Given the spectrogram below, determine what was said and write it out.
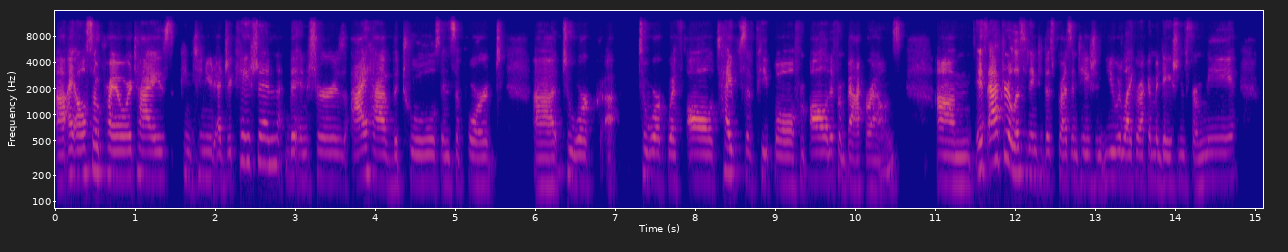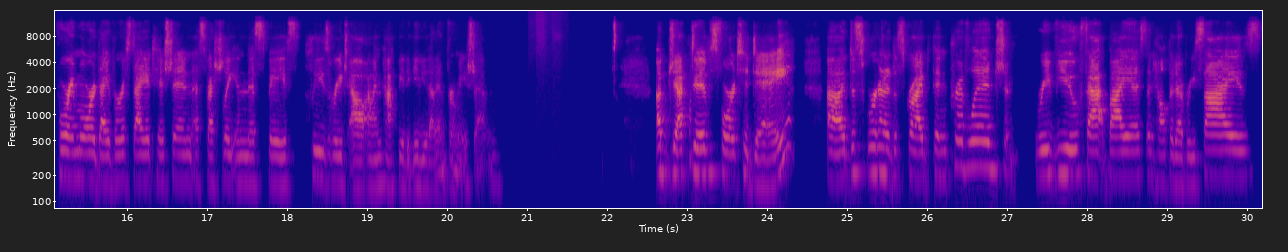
Uh, I also prioritize continued education that ensures I have the tools and support uh, to work uh, to work with all types of people from all different backgrounds. Um, if after listening to this presentation, you would like recommendations from me for a more diverse dietitian, especially in this space, please reach out and I'm happy to give you that information. Objectives for today. Uh, just, we're gonna describe thin privilege, review fat bias and health at every size,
